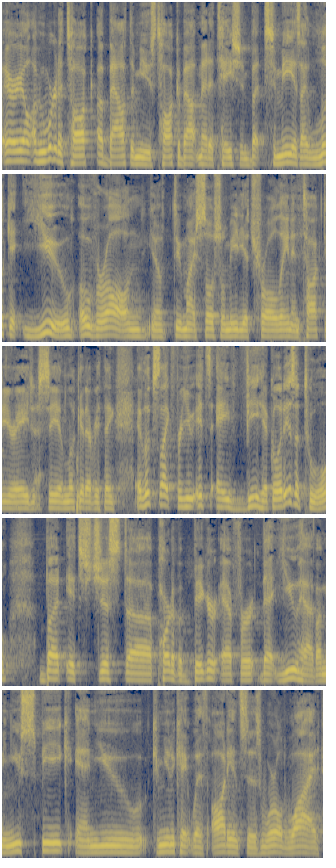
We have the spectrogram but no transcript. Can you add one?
Ariel, I mean, we're going to talk about the muse, talk about meditation, but to me, as I look at you overall and, you know, do my social media trolling and talk to your agency and look at everything, it looks like for you, it's a vehicle. It is a tool, but it's just uh, part of a bigger effort that you have. I mean, you speak and you communicate with audiences worldwide.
